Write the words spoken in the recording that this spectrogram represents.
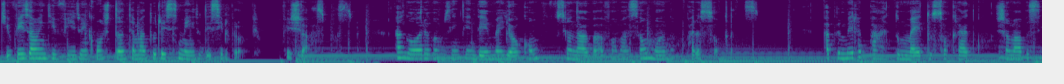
que visa ao indivíduo em constante amadurecimento de si próprio. Fecha aspas. Agora vamos entender melhor como funcionava a formação humana para Sócrates. A primeira parte do método socrático chamava-se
